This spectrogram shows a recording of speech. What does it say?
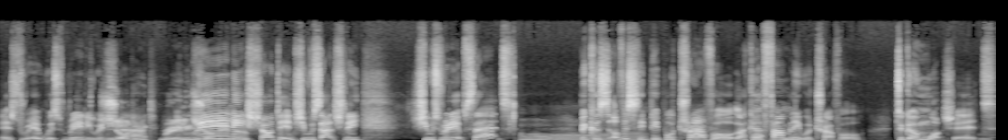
It's, it was really, really Shoddy. bad. Really shoddy Really then. shoddy. And she was actually, she was really upset. Because obviously people travel, like her family would travel to go and watch it.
